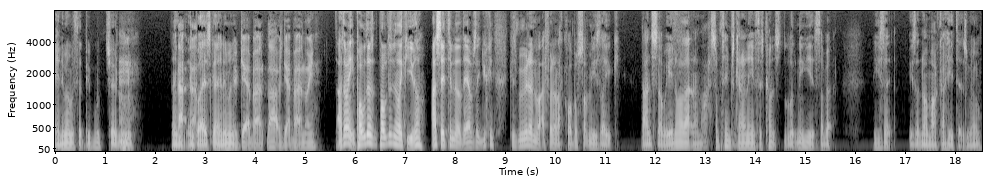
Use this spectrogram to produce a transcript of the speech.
anywhere with it. People shouting Mm. in, That- in that- Glasgow anyway. It'd get a bit, that would get a bit annoying. I don't think Paul does. Paul doesn't like either. I said to him the other day, I was like, you can because we were in like we're in a club or something. He's like dancing away and all that, and I'm like, sometimes can he? If there's cunts looking at you, it's a bit. He's like, he's like, no, Mark, I hate it as well.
